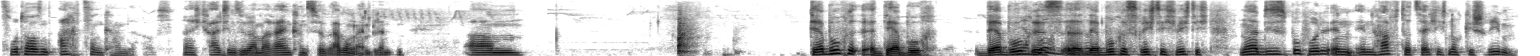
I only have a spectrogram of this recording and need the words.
2018 kam der raus. Ich halte ihn sogar mal rein, kannst du Werbung einblenden. Ähm, der Buch, äh, der Buch, der Buch der ist, Buch, äh, der Buch ist richtig wichtig. Na, dieses Buch wurde in, in Haft tatsächlich noch geschrieben.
